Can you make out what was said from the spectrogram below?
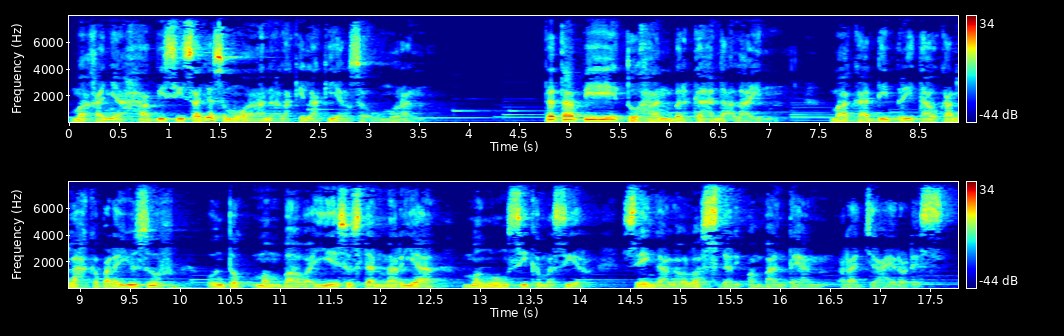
Makanya habisi saja semua anak laki-laki yang seumuran. Tetapi Tuhan berkehendak lain. Maka diberitahukanlah kepada Yusuf untuk membawa Yesus dan Maria mengungsi ke Mesir sehingga lolos dari pembantaian Raja Herodes.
